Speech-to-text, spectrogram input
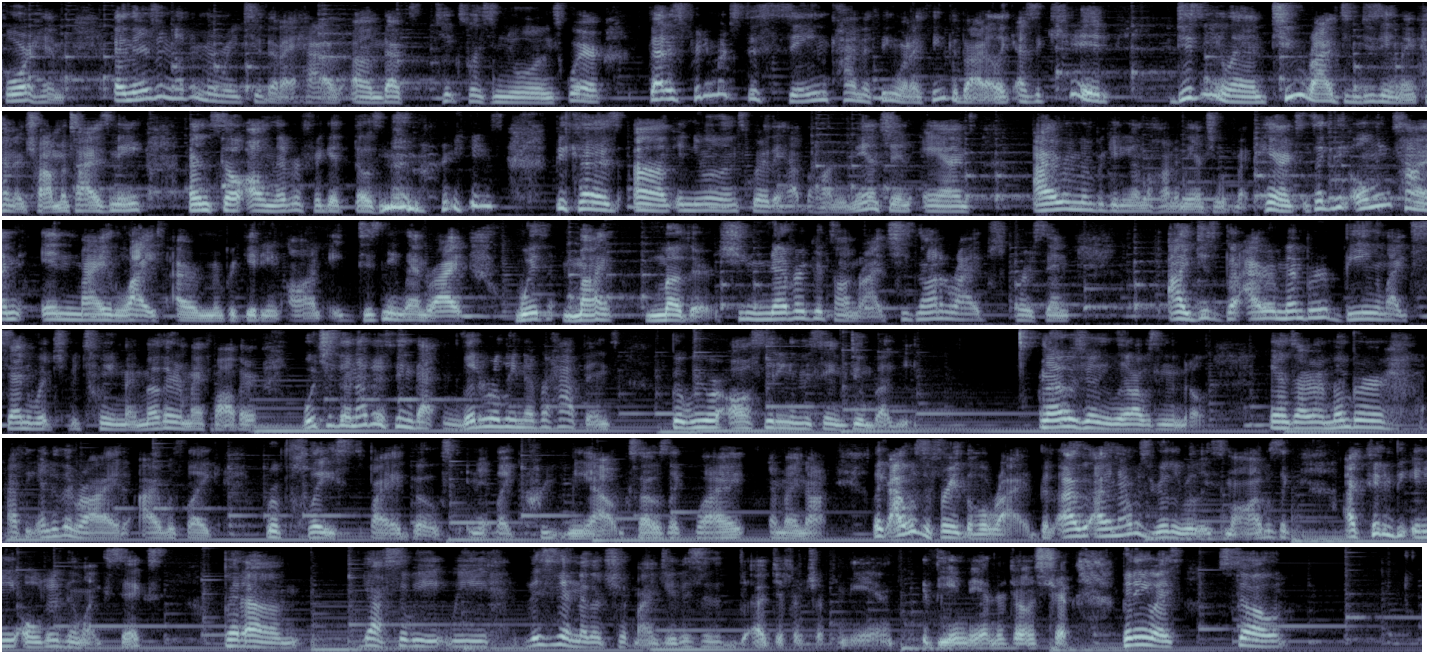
for him. And there's another memory too that I have um, that takes place in New Orleans Square. That is pretty much the same kind of thing when I think about it. Like as a kid, Disneyland, two rides in Disneyland kind of traumatized me. And so I'll never forget those memories because um, in New Orleans Square, they have the Haunted Mansion. And I remember getting on the Haunted Mansion with my parents. It's like the only time in my life I remember getting on a Disneyland ride with my mother. She never gets on rides. She's not a rides person. I just, but I remember being like sandwiched between my mother and my father, which is another thing that literally never happens. But we were all sitting in the same doom buggy. And I was really little, I was in the middle. And I remember at the end of the ride, I was like replaced by a ghost, and it like creeped me out because I was like, why am I not? Like, I was afraid the whole ride, but I, I, and I was really, really small. I was like, I couldn't be any older than like six. But um, yeah, so we we this is another trip, mind you. This is a different trip from the the Indiana Jones trip. But anyways, so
